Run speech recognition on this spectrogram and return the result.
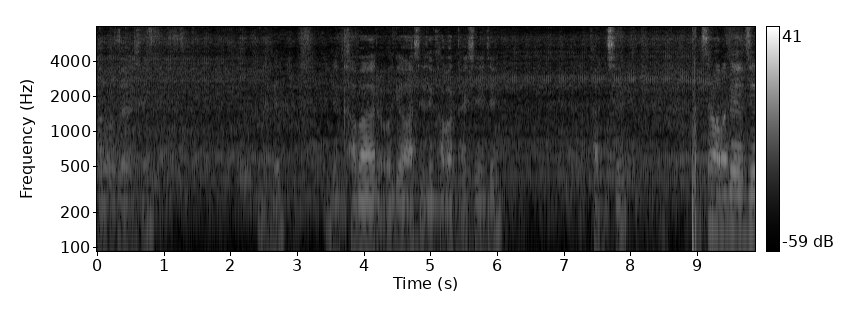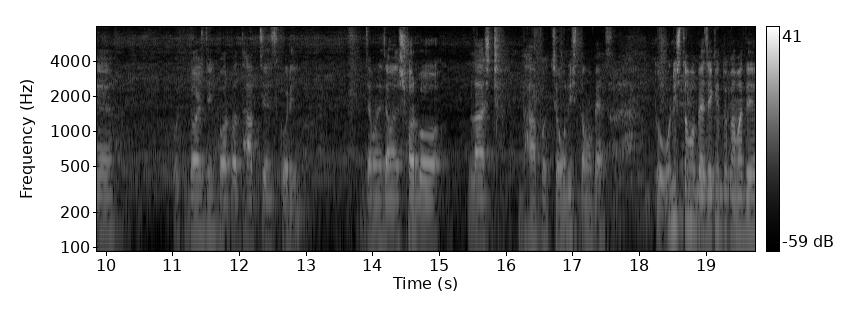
ভালোভাবে আছে। যে খাবার ও দেওয়া আছে যে খাবার খাইছে, এই যে খাচ্ছে। এছাড়াও আমাদের যে প্রতি দশ দিন পর পর ধাপ চেঞ্জ করি, যেমন যে আমাদের সর্ব লাস্ট ধাপ হচ্ছে উনিশতম ব্যাচ তো উনিশতম ব্যাচে কিন্তু আমাদের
